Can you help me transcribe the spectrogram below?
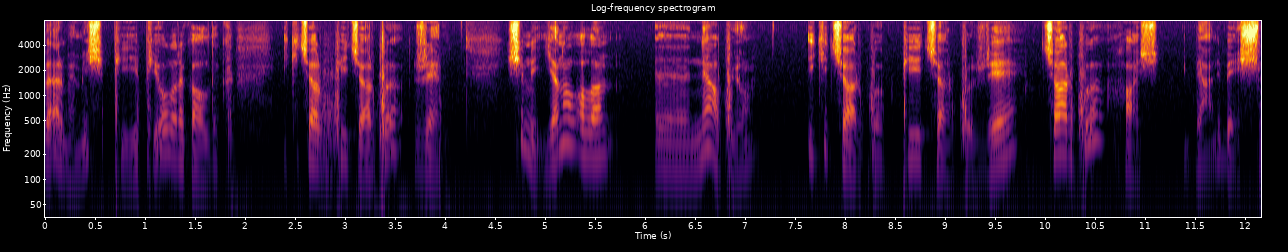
vermemiş. Pi'yi pi olarak aldık. 2 çarpı pi çarpı r. Şimdi yanal alan e, ne yapıyor? 2 çarpı pi çarpı r çarpı h. Yani 5.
